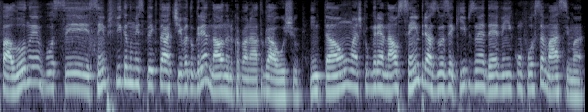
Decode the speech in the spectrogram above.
falou, né, você sempre fica numa expectativa do Grenal né, no Campeonato Gaúcho. Então, acho que o Grenal sempre as duas equipes né, devem ir com força máxima.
